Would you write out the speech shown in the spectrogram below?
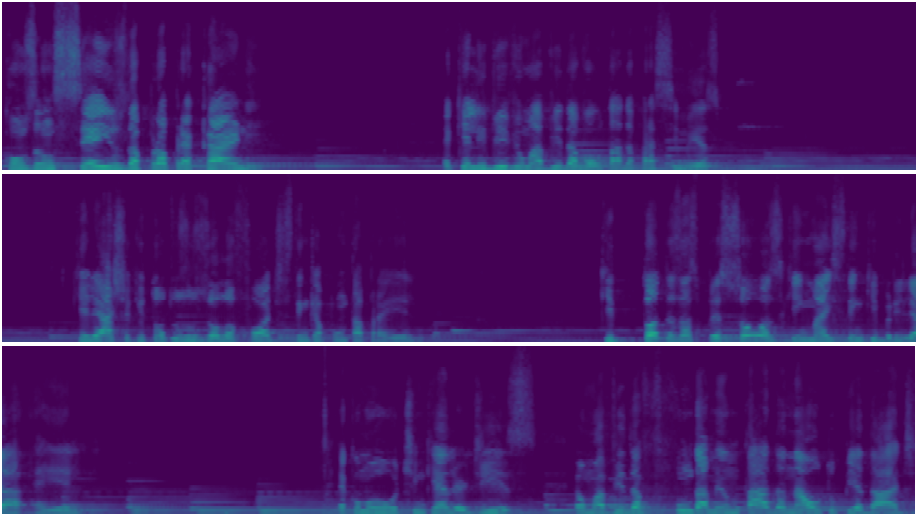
com os anseios da própria carne, é que ele vive uma vida voltada para si mesmo. Que ele acha que todos os holofotes têm que apontar para ele. Que todas as pessoas, quem mais tem que brilhar é ele. É como o Tim Keller diz, é uma vida fundamentada na autopiedade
